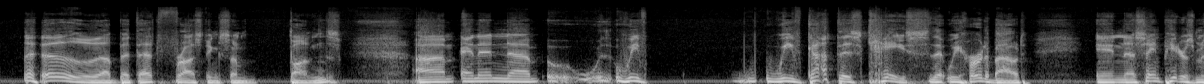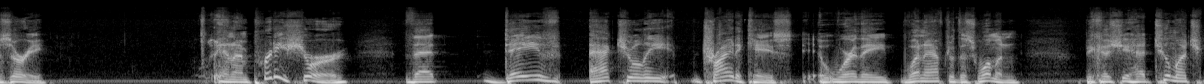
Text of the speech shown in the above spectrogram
I'll bet that's frosting some buns. Um, and then uh, we've we've got this case that we heard about in uh, St. Peters, Missouri, and I'm pretty sure that Dave actually tried a case where they went after this woman because she had too much.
